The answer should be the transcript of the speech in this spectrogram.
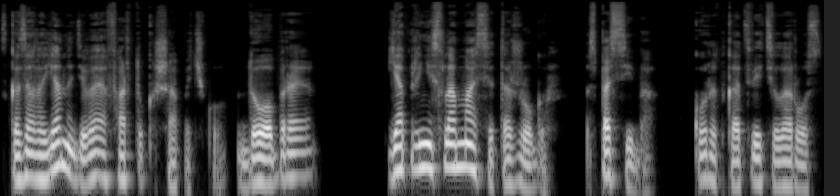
сказала я, надевая фартук и шапочку. Доброе. Я принесла мазь от ожогов. Спасибо, коротко ответила Рос.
